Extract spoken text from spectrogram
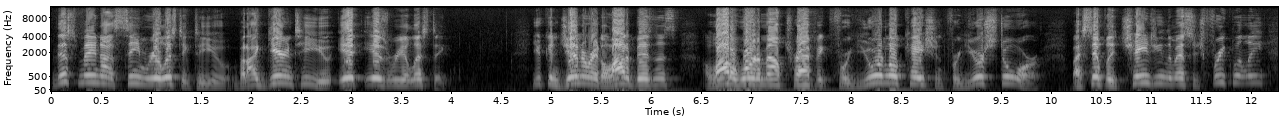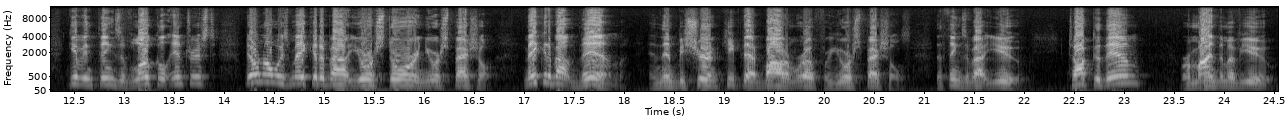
This may not seem realistic to you, but I guarantee you it is realistic. You can generate a lot of business, a lot of word of mouth traffic for your location, for your store, by simply changing the message frequently, giving things of local interest. Don't always make it about your store and your special. Make it about them, and then be sure and keep that bottom row for your specials, the things about you. Talk to them, remind them of you.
